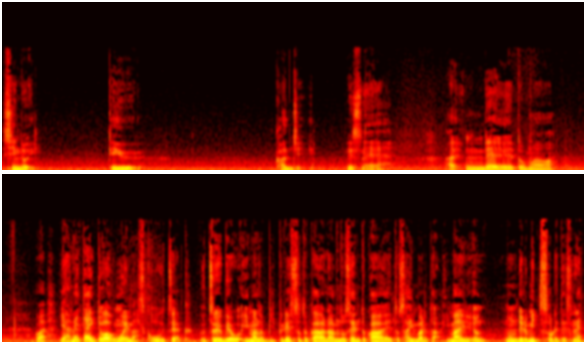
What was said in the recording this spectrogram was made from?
しんどいっていう感じですね。はい。んでえっ、ー、とまあまあ、やめたいとは思います。抗うつ薬。うつ病今のビプレストとかランドセンとか、えーと、サインバルタ今飲んでる3つそれですね。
